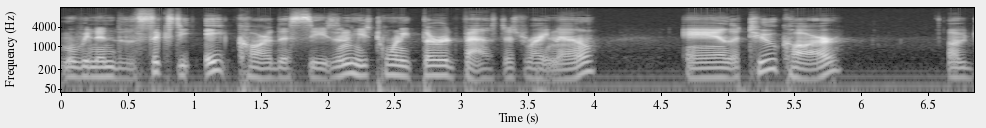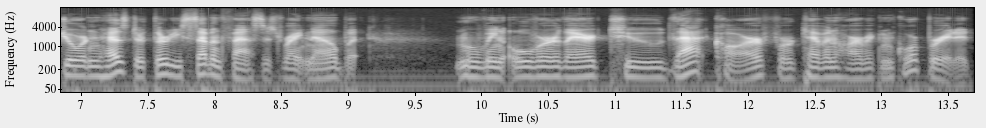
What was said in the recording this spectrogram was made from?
moving into the 68 car this season. He's 23rd fastest right now. And the 2 car of Jordan Hester, 37th fastest right now, but moving over there to that car for Kevin Harvick Incorporated.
